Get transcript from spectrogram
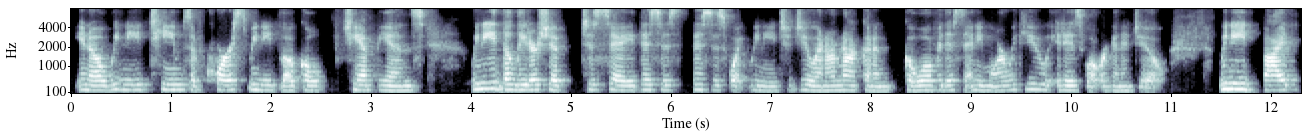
You know, we need teams, of course, we need local champions. We need the leadership to say, this is, this is what we need to do. And I'm not going to go over this anymore with you. It is what we're going to do. We need bi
